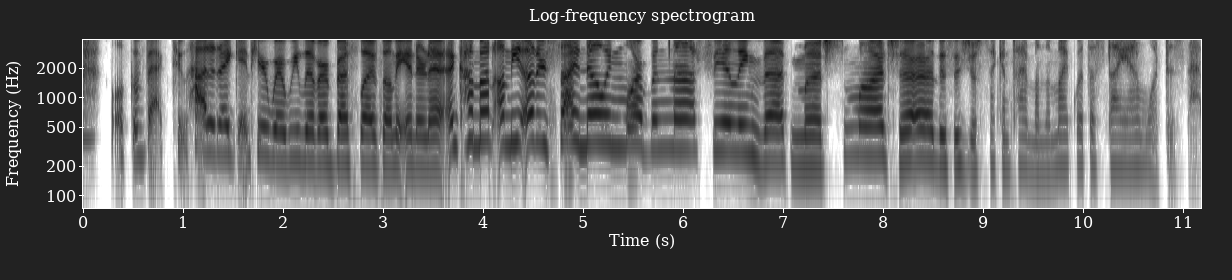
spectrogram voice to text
Welcome back to How Did I Get Here, where we live our best lives on the internet and come out on the other side knowing more but not feeling that much smarter. This is your second time on the mic with us, Diane. What does that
